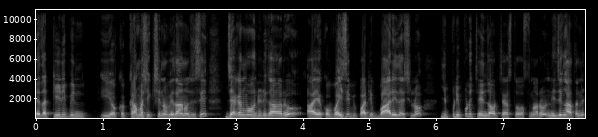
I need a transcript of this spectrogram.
లేదా టీడీపీ ఈ యొక్క క్రమశిక్షణ విధానం చూసి జగన్మోహన్ రెడ్డి గారు ఆ యొక్క వైసీపీ పార్టీ భారీ దశలో ఇప్పుడిప్పుడు చేంజ్ అవుట్ చేస్తూ వస్తున్నారు. నిజంగా అతన్ని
